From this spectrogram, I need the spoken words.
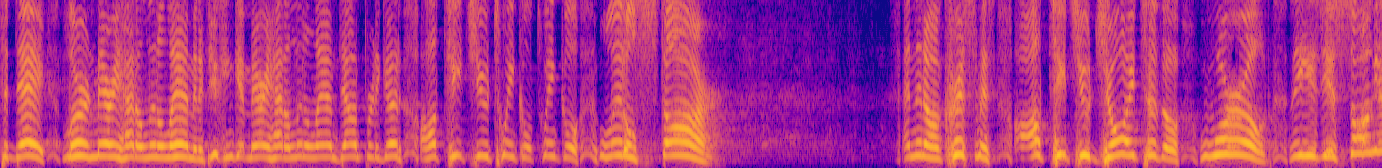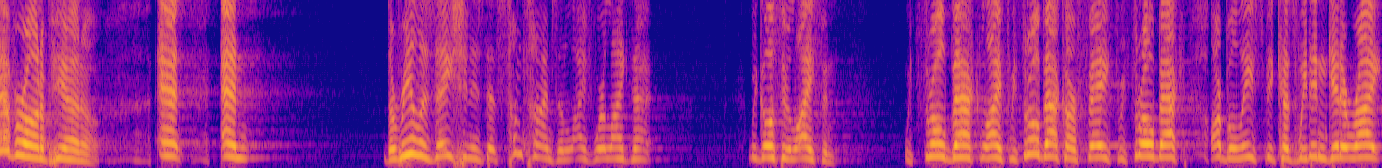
Today, learn Mary Had a Little Lamb. And if you can get Mary Had a Little Lamb down pretty good, I'll teach you Twinkle, Twinkle, Little Star. And then on Christmas, I'll teach you Joy to the World, the easiest song ever on a piano. And, and the realization is that sometimes in life we're like that. We go through life and we throw back life, we throw back our faith, we throw back our beliefs because we didn't get it right.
